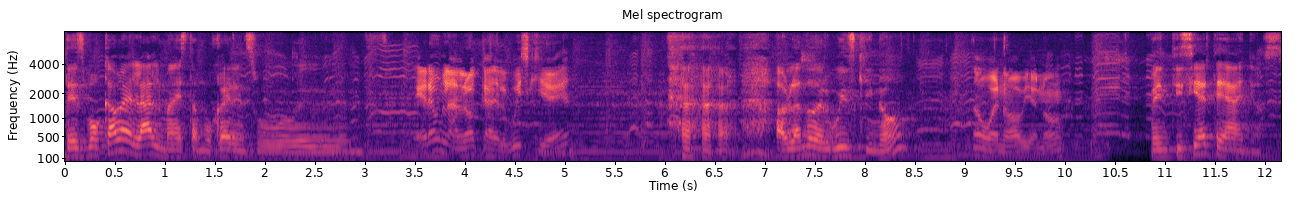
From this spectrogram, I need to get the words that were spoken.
Desbocaba el alma esta mujer en su... eh, Era una loca del whisky, eh. hablando del whisky, ¿no? No, bueno, obvio, ¿no? 27 años.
